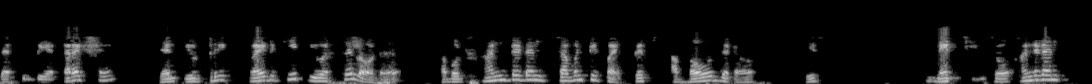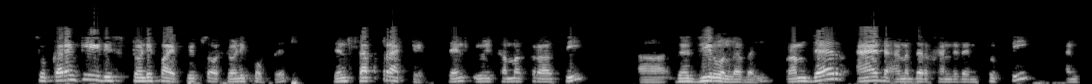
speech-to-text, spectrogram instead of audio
there could be a correction, then you try to keep your sell order about 175 pips above that of this net change. So 100 and, so currently it is 25 pips or 24 pips, then subtract it, then you will come across the uh, the zero level. From there, add another 150 and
